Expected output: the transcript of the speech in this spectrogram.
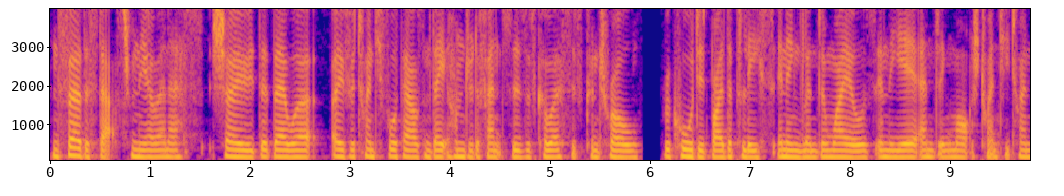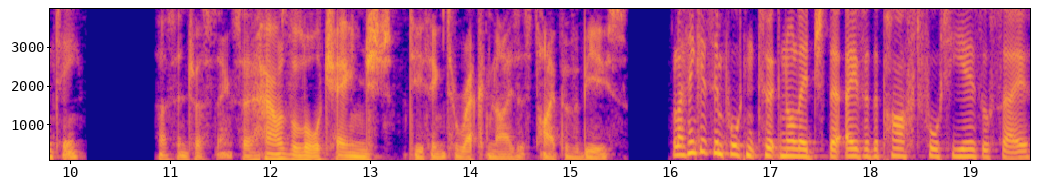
And further stats from the ONS show that there were over 24,800 offences of coercive control recorded by the police in England and Wales in the year ending March 2020. That's interesting. So, how has the law changed, do you think, to recognise this type of abuse? Well, I think it's important to acknowledge that over the past 40 years or so,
